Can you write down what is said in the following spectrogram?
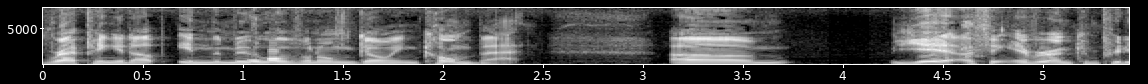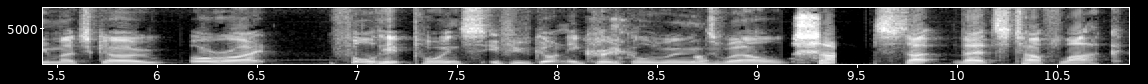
wrapping it up in the middle of an ongoing combat, um, yeah, I think everyone can pretty much go. All right, full hit points. If you've got any critical wounds, well, that's tough luck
